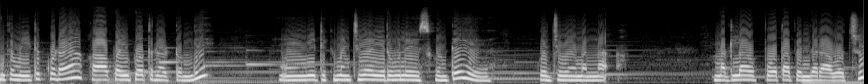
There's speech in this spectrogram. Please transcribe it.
ఇంకా వీటికి కూడా కాపు అయిపోతున్నట్టుంది. వీటికి మంచిగా ఎరువులు వేసుకుంటే కొంచెం ఏమన్నా మరలా పూత పింద రావచ్చు.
